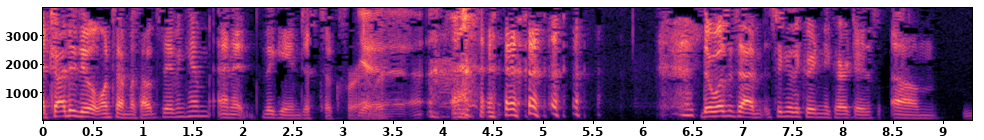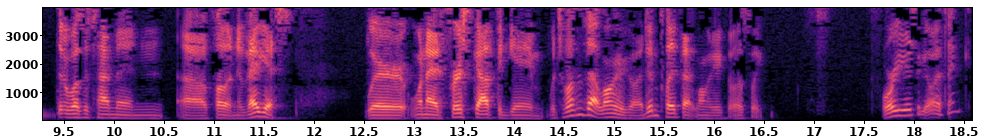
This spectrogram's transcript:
I tried to do it one time without saving him, and it the game just took forever. Yeah. there was a time. Speaking of the creating new characters, um, there was a time in uh, Fallout New Vegas where when I had first got the game, which wasn't that long ago, I didn't play it that long ago. It was like four years ago, I think.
